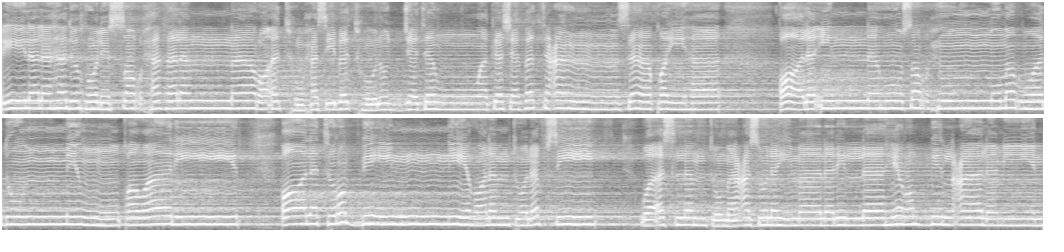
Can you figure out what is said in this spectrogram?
قيل لها ادخل الصرح فلما رأته حسبته لجة وكشفت عن ساقيها. قال إنه صرح ممرد من قوارير. قالت رب إني ظلمت نفسي وأسلمت مع سليمان لله رب العالمين.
